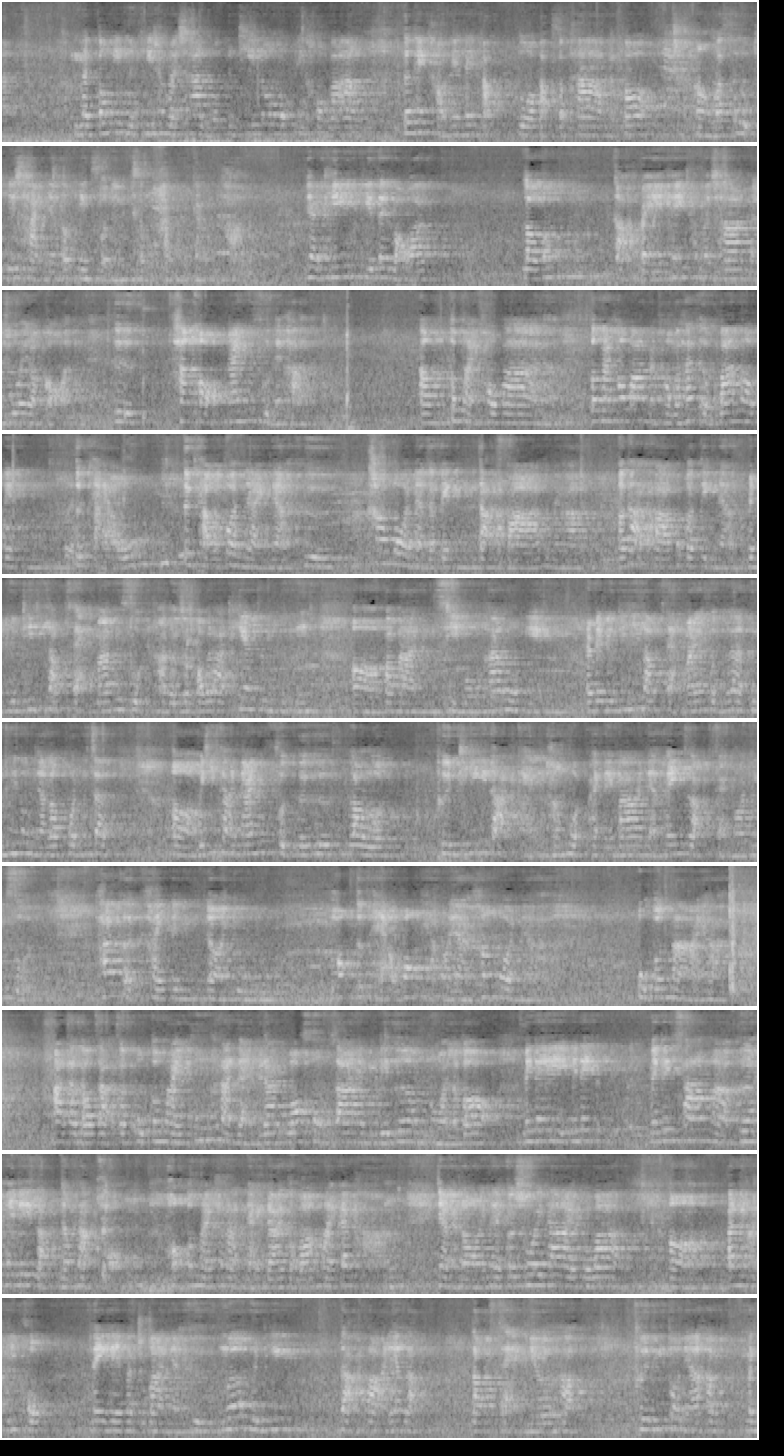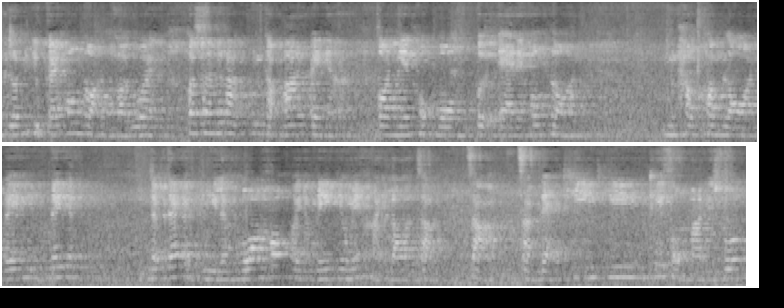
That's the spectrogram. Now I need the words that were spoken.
มันต้องมีพื้นที่ธรรมชาติหรือว่าพื้นที่โล่งให้เขาบ้างเพื่อให้เขาเนี่ยได้ปรับตัวปรับสภาพ แล้วก็วัสดุที่ใช้เนี่ยก็เป็นส่วนหนึ่งที่สำคัญเหมือนกันค่ะ อย่างที่พี่เต้บอกว่า เราต้องกลับไปให้ธรรมชาติมาช่วยเราก่อน คือทางออกง่ายที่สุดเลยค่ะเอาต้นไม้เข้าบ้านต้นไม้เข้าบ้านหมายความว่าถ้าเกิดบ้านเราเป็นตึกแถวตึกแถวส่วนใหญ่เนี่ยคือข้างบนเนี่ยจะเป็นดาดฟ้าถูกไหม คะแล้วดาดฟ้าปกติเนี่ยเป็นพื้นที่ที่รับแสงมากที่สุดค่ะโดยเฉพาะเวลาเที่ยงจนถึงประมาณ4ี่โมงห้าโมงเย็นมันเป็นพื้นที่ที่รับแสงมากที่สุดเพราะฉะนั้นพื้นที่ตรงนี้เราควรที่จะวิธีการง่ายที่สุดก็คือเราลดพื้นที่ดาดแข็งทั้งหมดภายในบ้านเนี่ยให้รับแสงน้อยที่สุด ถ้าเกิดใครเป็นอยู่ห้องตึกแถวห้องแถวเนี่ยข้างบนเนี่ยปลูกต้นไม้ค่ะ อาจจะเราจะจะปลูกต้นไม้พุ่งขนาดใหญ่ไม่ได้เพราะว่าโครงสร้างเนี่ยไม่ได้เอื้อมหน่วยแล้วก็ไม่ได้ไม่ได้ไม่ได้สร้างมาเพื่อให้ได้รับน้ำหนักของของต้นไม้ขนาดใหญ่ได้ แต่ว่าไม้กระถางอย่างน้อยเนี่ยก็ช่วยได้ เพราะว่าปัญหาที่พบในในปัจจุบันเนี่ยคือเมื่อพื้นที่ดาดฟ้าเนี่ยรับรับแสงเยอะค่ะพื้นที่ตัวเนี้ยค่ะมันแล้วมันอยู่ใกล้ห้องนอนของเราด้วย เพราะฉะนั้นเวลาคุณกลับบ้านไปเนี่ยตอนเย็นหกโมงเปิดแอร์ในห้องนอน มันทำความร้อนได้ได้ได้ได้อย่างดีเลยเพราะว่าห้องเรายังไม่ยังไม่หายร้อนจากจากจากแดดที่ที่ที่ส่งมาในช่วง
